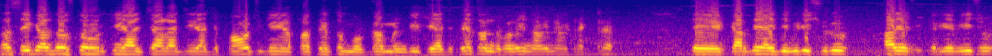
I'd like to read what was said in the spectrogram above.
ਸਤਿ ਸ੍ਰੀ ਅਕਾਲ ਦੋਸਤੋ, ਹੋਰ ਕੀ ਹਾਲ ਚਾਲ ਹੈ ਜੀ? ਅੱਜ ਪਹੁੰਚ ਗਏ ਆਪਾਂ ਫਿਰ ਤੋਂ ਮੋਗਾ ਮੰਡੀ ਤੇ ਅੱਜ ਫਿਰ ਤੁਹਾਨੂੰ ਦਿਖਾਉਣੇ ਨਵੇਂ ਨਵੇਂ ਟਰੈਕਟਰ। ਤੇ ਕਰਦੇ ਅੱਜ ਦੀ ਵੀਡੀਓ ਸ਼ੁਰੂ। ਆ ਜਾਓ ਜੀ, ਕਰੀਏ ਵੀਡੀਓ ਸ਼ੁਰੂ।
